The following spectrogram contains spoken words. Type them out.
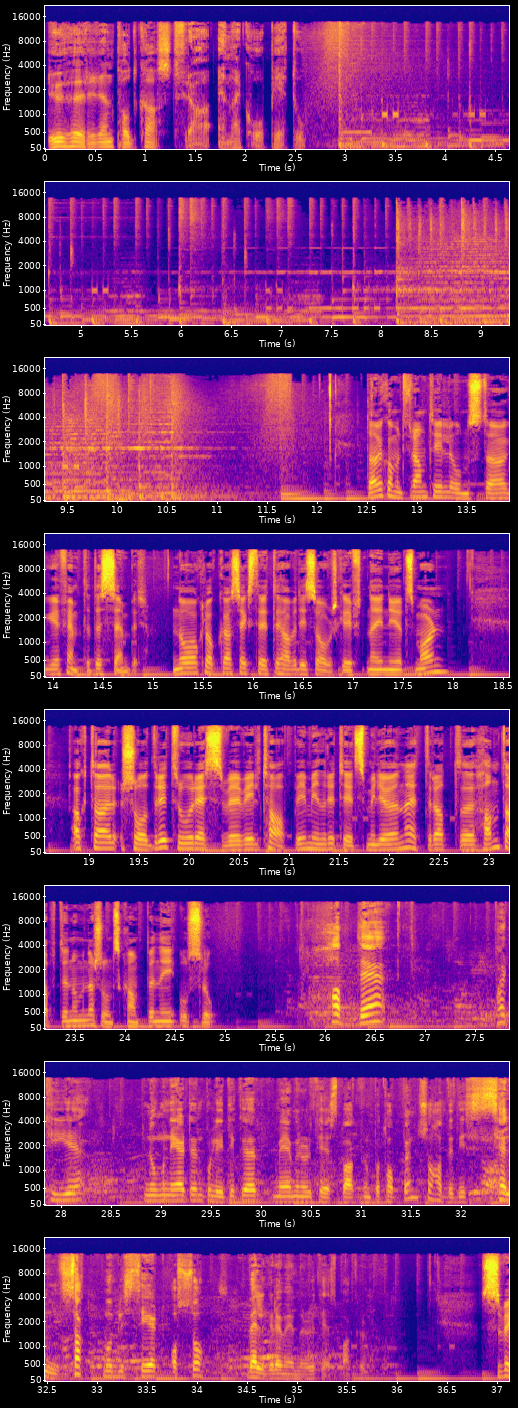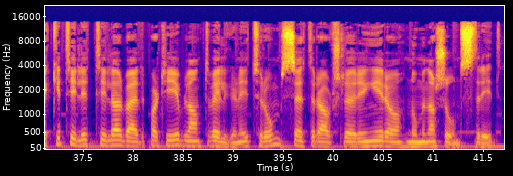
Du hører en podkast fra NRK P2. Da har vi kommet fram til onsdag 5. desember. Nå klokka 6.30 har vi disse overskriftene i Nyhetsmorgen. Akhtar Chaudhry tror SV vil tape i minoritetsmiljøene etter at han tapte nominasjonskampen i Oslo. Hadde partiet nominert en politiker med minoritetsbakgrunn på toppen, så hadde de selvsagt mobilisert også velgere med minoritetsbakgrunn. Svekket tillit til Arbeiderpartiet blant velgerne i Troms etter avsløringer og nominasjonsstrid.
